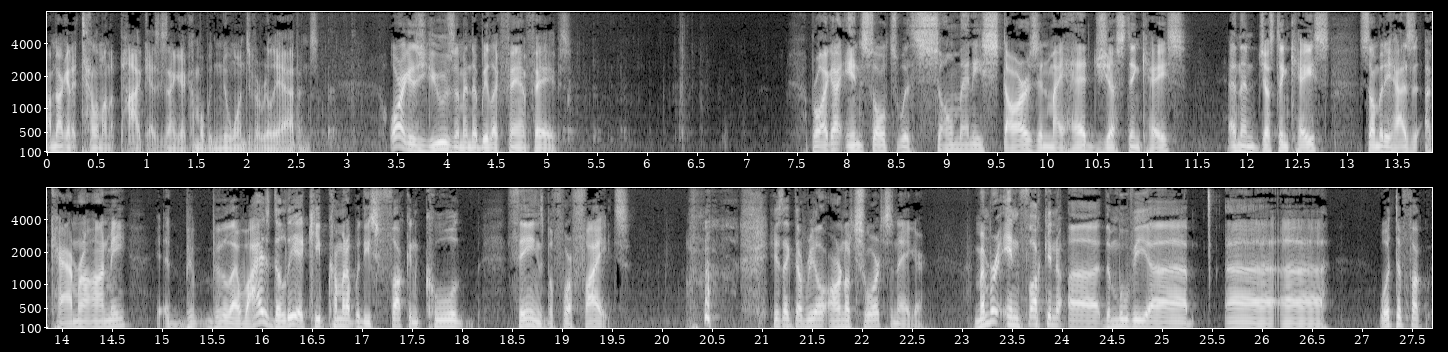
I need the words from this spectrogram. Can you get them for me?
I'm not going to tell him on the podcast because I got to come up with new ones if it really happens. Or I can just use them and they'll be like fan faves. Bro, I got insults with so many stars in my head just in case. And then just in case somebody has a camera on me, people like, why does D'Elia keep coming up with these fucking cool things before fights? He's like the real Arnold Schwarzenegger. Remember in fucking uh, the movie uh, uh, uh, what the fuck?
